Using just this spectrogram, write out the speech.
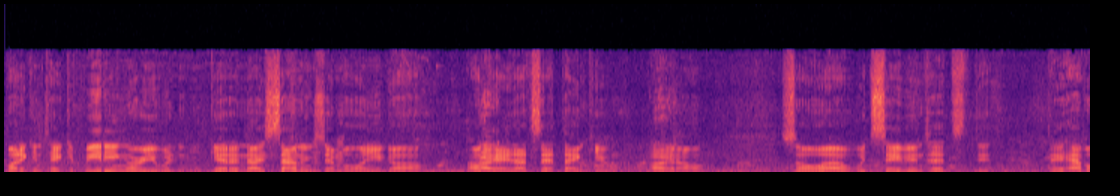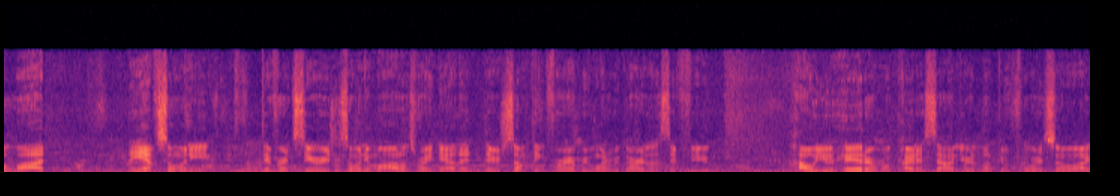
but it can take a beating, or you would get a nice sounding cymbal and you go, okay, Right. that's it, thank you. Right. You know. So uh, with Sabian's, it's, it, they have a lot. They have so many different series and so many models right now that there's something for everyone, regardless if you how you hit or what kind of sound you're looking for. So I,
